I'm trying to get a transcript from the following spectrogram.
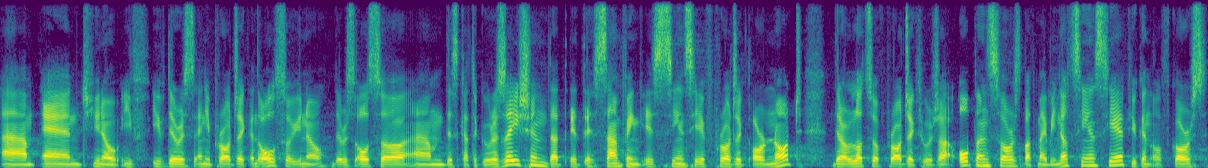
um, and, you know, if, if there is any project, and also, you know, there is also um, this categorization that it is something is CNCF project or not. There are lots of projects which are open source, but maybe not CNCF. You can, of course,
